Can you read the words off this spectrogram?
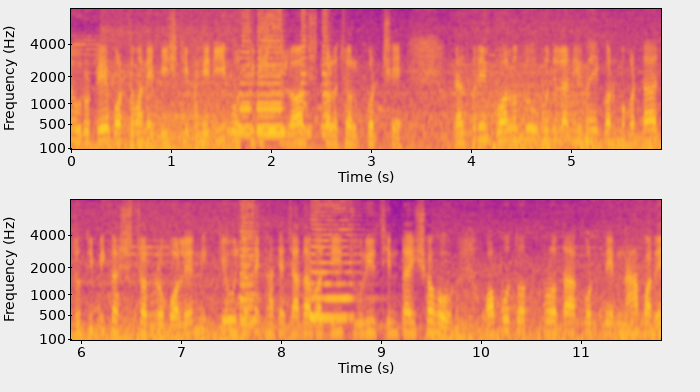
নৌরুটে বর্তমানে বিশটি ফেরি ও তিরিশটি লঞ্চ চলাচল করছে। রাজবাড়ির গোয়ালন্দ উপজেলা নির্বাহী কর্মকর্তা জ্যোতি বিকাশ চন্দ্র বলেন, কেউ যাতে ঘাটে চাঁদাবাজি, চুরি, ছিনতাই সহ অপতৎপরতা করতে না পারে,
